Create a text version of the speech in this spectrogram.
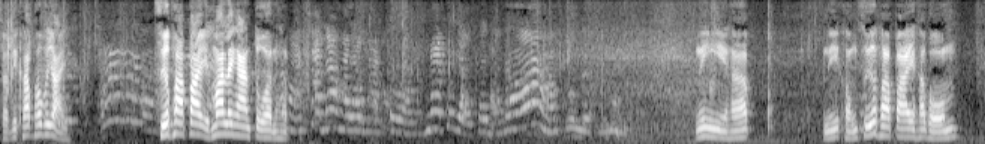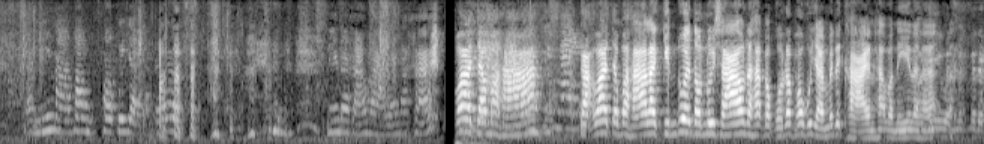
สวัสดีครับพ่อผู้ใหญ่ เสือพาไปมารายงานตัวนะครับนี่ครับ อันนี้ของเสือพาไปครับผม อันนี้มาบ้านพ่อผู้ใหญ่แล้วเด้อ นี่นะคะมาแล้วนะคะว่าจะมาหากะว่าจะมาหาอะไรกินด้วยตอนมื้อเช้านะฮะปรากฏว่าพ่อผู้ใหญ่ไม่ได้ขายนะฮะวันนี้นะฮะ วันนี้ไม่ได้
